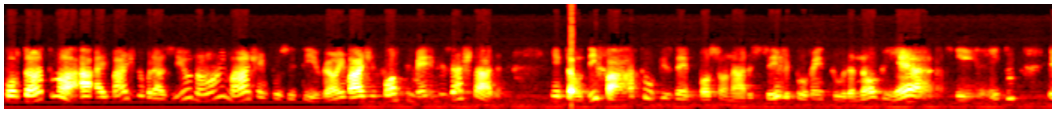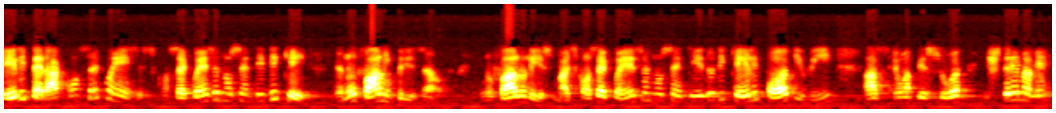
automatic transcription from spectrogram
Portanto, a, a imagem do Brasil não é uma imagem positiva, é uma imagem fortemente desgastada. Então, de fato, o presidente Bolsonaro, se ele porventura não vier a eleito, ele terá consequências. Consequências no sentido de quê? Eu não falo em prisão, não falo nisso, mas consequências no sentido de que ele pode vir a ser uma pessoa extremamente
